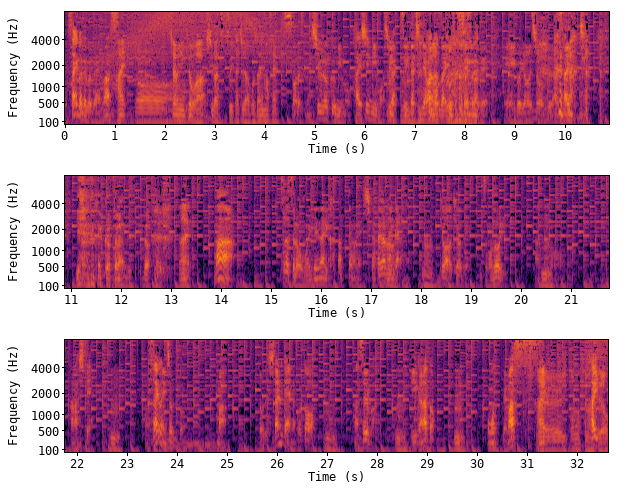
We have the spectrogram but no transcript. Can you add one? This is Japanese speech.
最後でございます。はい。ちなみに今日は4月1日ではございません。そうですね。収録日も配信日も4月1日ではございませんので、えーご了承ください。ということなんですけど、はい。まあ、つらつら思い出なり語ってもね、仕方がないからね。うん。今日は今日でいつも通りあの、うん話して、うん。まあ、最後にちょっとまあどうでしたみたいなことを話せればうん。いいかなと。思ってます、はいえー思ってますよ。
